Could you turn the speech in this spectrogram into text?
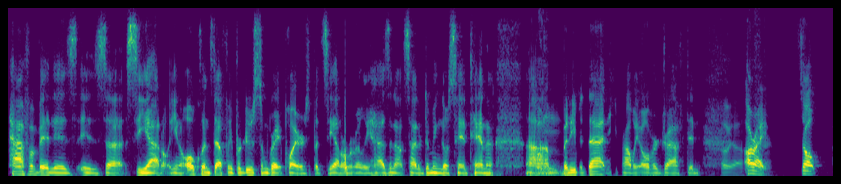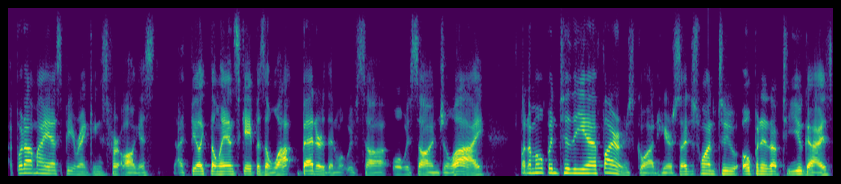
half of it is is uh, Seattle. You know, Oakland's definitely produced some great players, but Seattle really hasn't outside of Domingo Santana. Um, mm. But even that, he probably overdrafted. Oh yeah. All right, sure. so I put out my SP rankings for August. I feel like the landscape is a lot better than what we saw what we saw in July, but I'm open to the uh, firing squad here. So I just wanted to open it up to you guys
